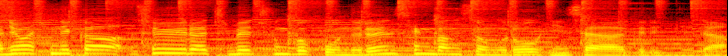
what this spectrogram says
안녕하십니까. 수요일 아침에 충북 오늘은 생방송으로 인사드립니다.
